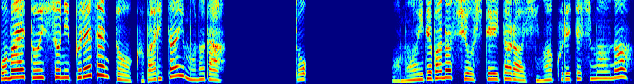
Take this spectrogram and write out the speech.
お前と一緒にプレゼントを配りたいものだ。思い出話をしていたら日が暮れてしまうな。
